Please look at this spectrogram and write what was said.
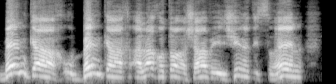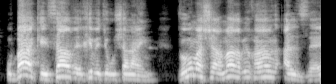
בין כך ובין כך הלך אותו הרשע והלשין את ישראל, ובא הקיסר והרחיב את ירושלים. והוא מה שאמר רבי יוחנן על זה,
